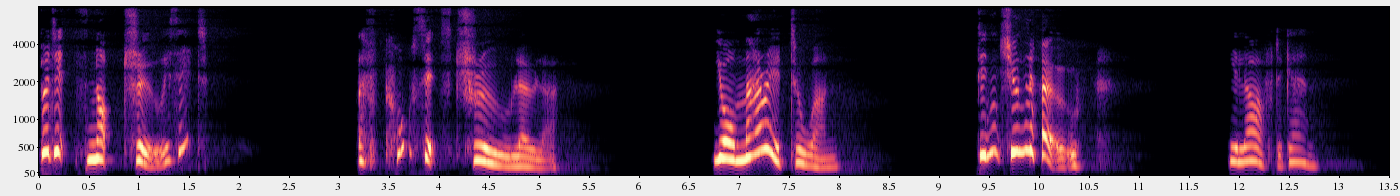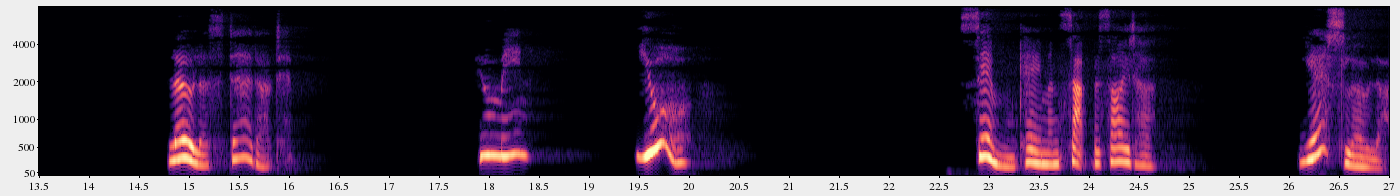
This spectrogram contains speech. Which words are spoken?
But it's not true, is it? Of course it's true, Lola. You're married to one. Didn't you know? He laughed again. Lola stared at him. You mean you're. Sim came and sat beside her. Yes, Lola.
